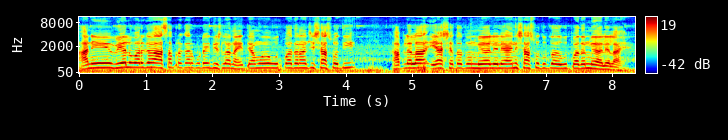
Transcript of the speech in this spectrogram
आणि वेल वर्ग असा प्रकार कुठेही दिसला नाही. त्यामुळं उत्पादनाची शाश्वती आपल्याला या शेतातून मिळालेली आहे आणि शाश्वत उत्पा उत्पादन मिळालेलं आहे.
